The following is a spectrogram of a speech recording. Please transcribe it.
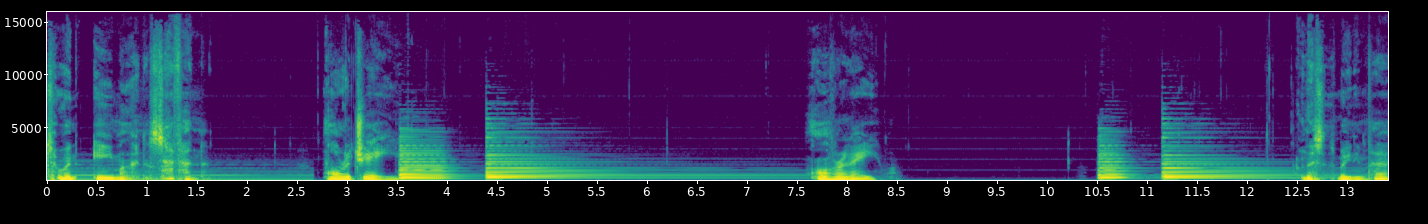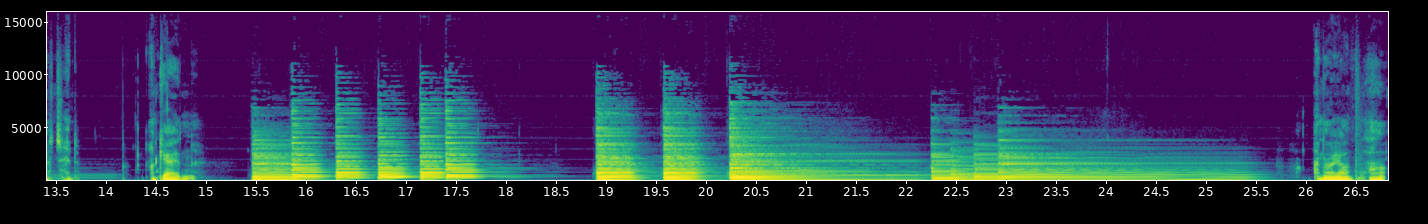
To an E minor 7 or a G or an E. And this has been inverted. Again. That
